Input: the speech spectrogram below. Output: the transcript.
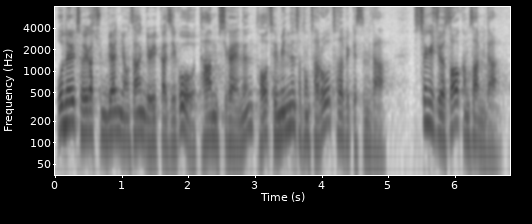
오늘 저희가 준비한 영상은 여기까지고 다음 시간에는 더 재밌는 자동차로 찾아뵙겠습니다. 시청해주셔서 감사합니다.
